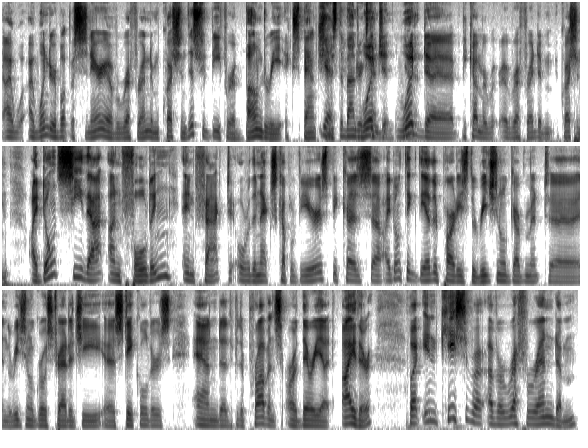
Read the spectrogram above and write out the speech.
I, w- I wonder about the scenario of a referendum question. This would be for a boundary expansion. Yes, the boundary expansion would, extension would yeah. uh, become a, a, referendum question. I don't see that unfolding. In fact, over the next couple of years, because uh, I don't think the other parties, the regional government uh, and the regional growth strategy uh, stakeholders, and uh, the, the province are there yet either. But in case of a, of a referendum,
